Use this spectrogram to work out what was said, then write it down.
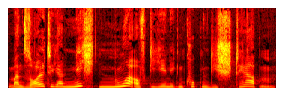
man sollte ja nicht nur auf diejenigen gucken, die sterben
